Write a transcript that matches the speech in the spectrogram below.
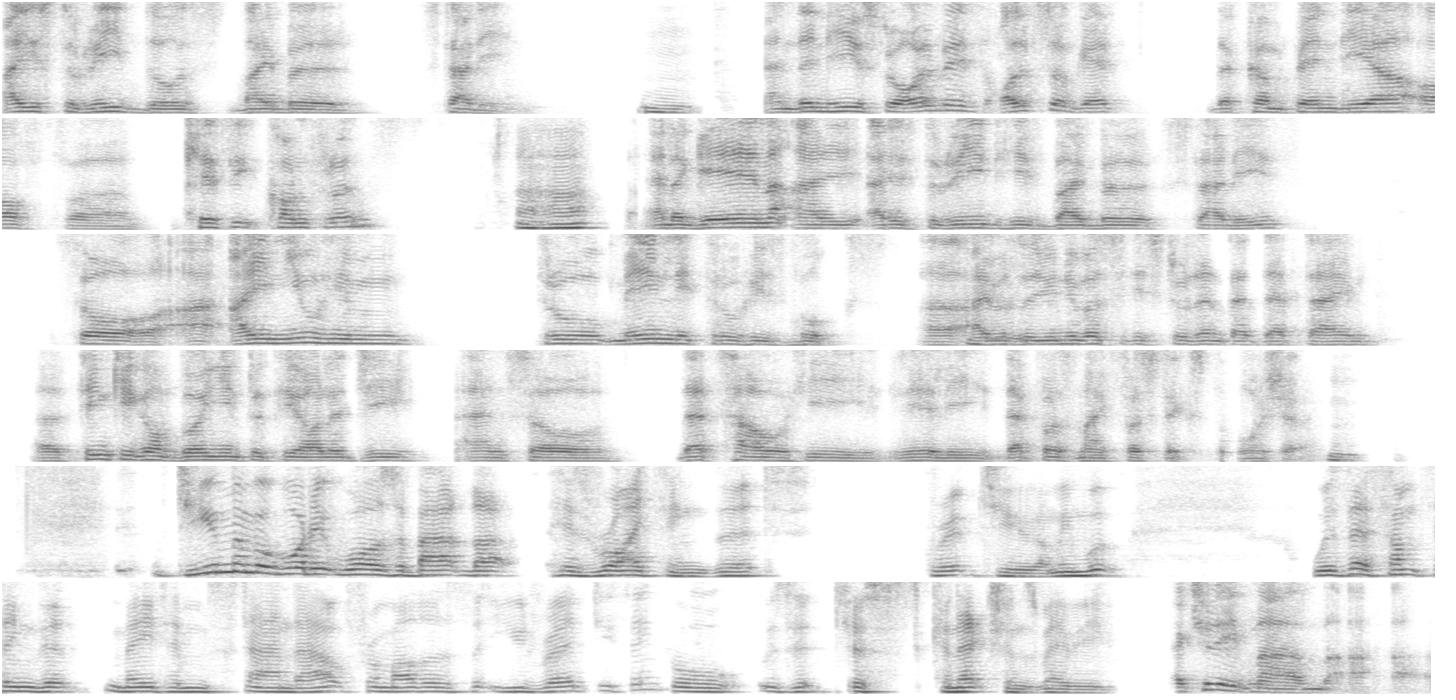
I used to read those Bible studies. Mm. And then he used to always also get the compendia of uh, Keswick Conference uh-huh. And again, I, I used to read his Bible studies. So I, I knew him through mainly through his books. Uh, mm-hmm. I was a university student at that time, uh, thinking of going into theology. And so that's how he really, that was my first exposure. Hmm. Do you remember what it was about that, his writing that gripped you? I mean, was there something that made him stand out from others that you'd read do you think or was it just connections maybe actually my,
